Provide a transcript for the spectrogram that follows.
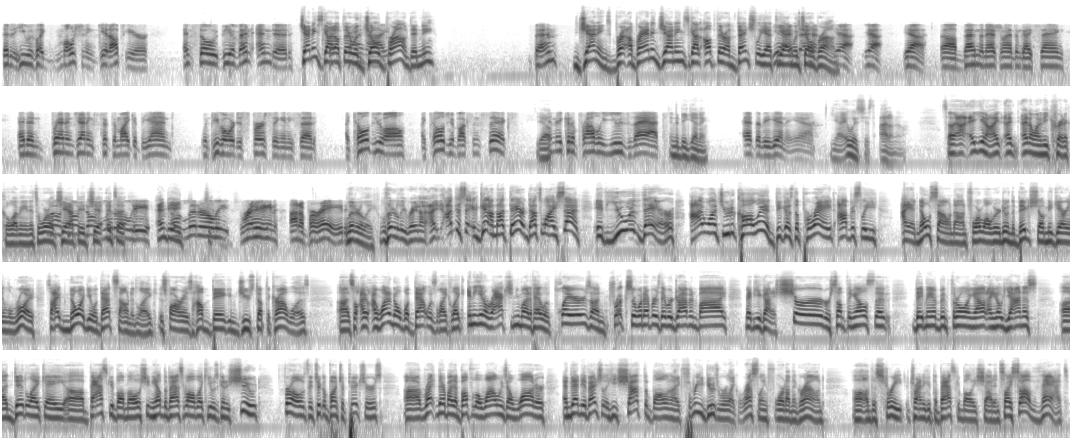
that he was like motioning, "Get up here," and so the event ended. Jennings got up there with Joe Brown, didn't he? Ben Jennings, uh, Brandon Jennings got up there eventually at the Yeah, end with Joe end. Brown. Yeah, yeah, yeah. Uh, ben, the national anthem guy, sang, and then Brandon Jennings took the mic at the end when people were dispersing, and he said, "I told you all. I told you, Bucks and six." Yep. And they could have probably used that in the beginning. at the beginning. Yeah. Yeah, it was just I don't know. So I, you know, I, I, I don't want to be critical. I mean, it's a world No, championship. Don't, don't it's a literally, NBA literally rain on a parade. literally, literally rain on. I, I'm just saying again. I'm not there. That's why I said if you were there, I want you to call in because the parade, obviously. I had no sound on for while we were doing the big show, me, Gary, and Leroy. So I have no idea what that sounded like as far as how big and juiced up the crowd was. Uh, so I, I want to know what that was like. Like any interaction you might have had with players on trucks or whatever as they were driving by. Maybe you got a shirt or something else that they may have been throwing out. I know Giannis uh, did like a uh, basketball motion. He held the basketball like he was going to shoot, froze. They took a bunch of pictures uh, right there by the Buffalo Wild Wings on water. And then eventually he shot the ball, and like three dudes were like wrestling for it on the ground uh, of the street trying to get the basketball he shot in. So I saw that.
